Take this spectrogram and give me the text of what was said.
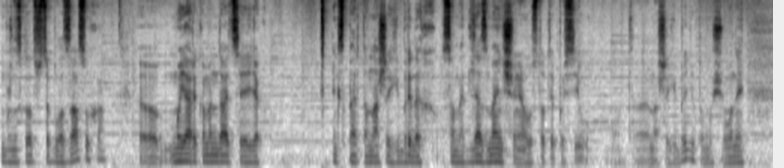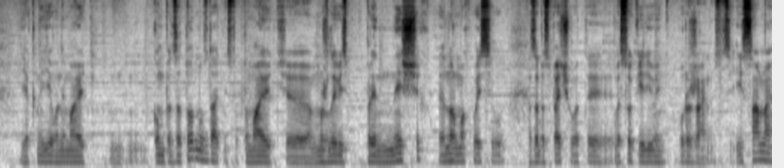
можна сказати, що це була засуха. Е, моя рекомендація як експерта в наших гібридах саме для зменшення густоти посіву от, е, наших гібридів, тому що вони, як не є, вони мають компенсаторну здатність, тобто мають е, можливість при нижчих нормах висіву забезпечувати високий рівень урожайності. І саме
